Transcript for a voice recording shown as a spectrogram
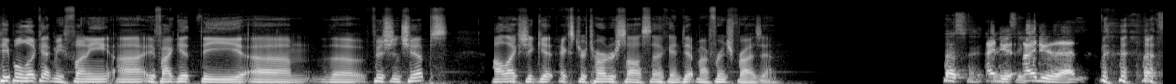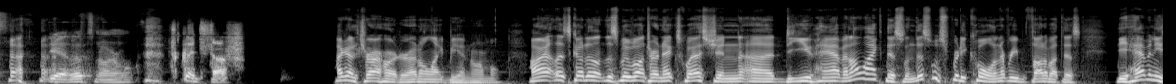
People look at me funny uh, if I get the um, the fish and chips. I'll actually get extra tartar sauce that I can dip my French fries in. That's not I do. I do that. yeah, that's normal. It's good stuff. I got to try harder. I don't like being normal. All right, let's go to let's move on to our next question. Uh, do you have? And I like this one. This was pretty cool. I never even thought about this. Do you have any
